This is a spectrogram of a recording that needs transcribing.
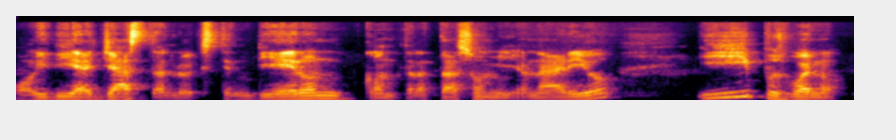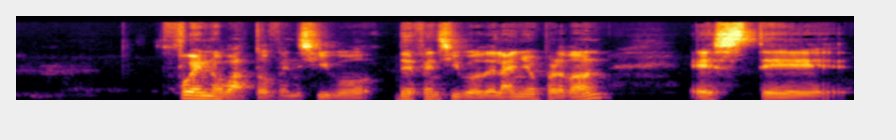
hoy día ya hasta lo extendieron, contratazo millonario, y pues bueno, fue novato ofensivo, defensivo del año, perdón, este,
